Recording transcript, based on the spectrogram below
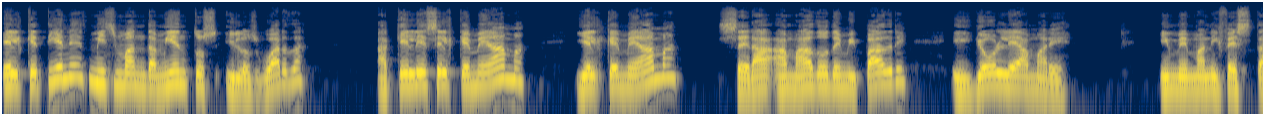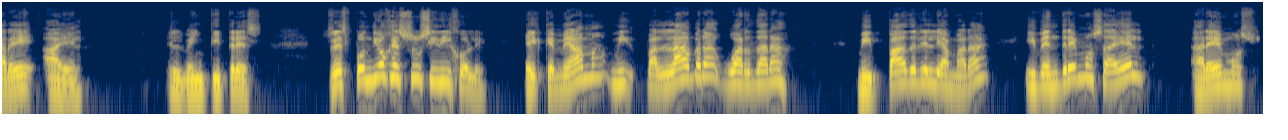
El que tiene mis mandamientos y los guarda, aquel es el que me ama, y el que me ama será amado de mi Padre, y yo le amaré, y me manifestaré a él. El 23. Respondió Jesús y díjole, el que me ama, mi palabra guardará. Mi Padre le amará, y vendremos a él, haremos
